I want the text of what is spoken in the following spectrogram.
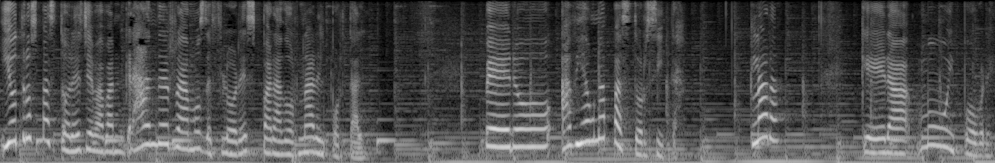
Y otros pastores llevaban grandes ramos de flores para adornar el portal. Pero había una pastorcita, Clara, que era muy pobre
